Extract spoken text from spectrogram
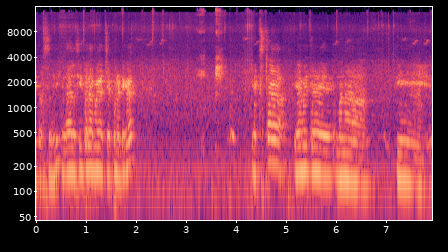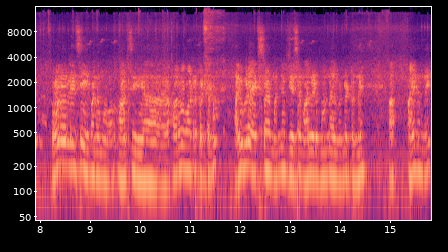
ఇది వస్తుంది. ఇందాక సీతారామ గారు చెప్పినట్టుగా ఎక్స్ట్రా ఏమైతే మన ఈ బోర్వెల్ వేసి మనము ఆర్సీ ఆర్ఓ వాటర్ పెట్టామో అవి కూడా ఎక్స్ట్రా మంజూరు చేసాము. ఆల్రెడీ మూడు నాలుగు ఉన్నట్టున్నాయి. ఐదు ఉన్నాయి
